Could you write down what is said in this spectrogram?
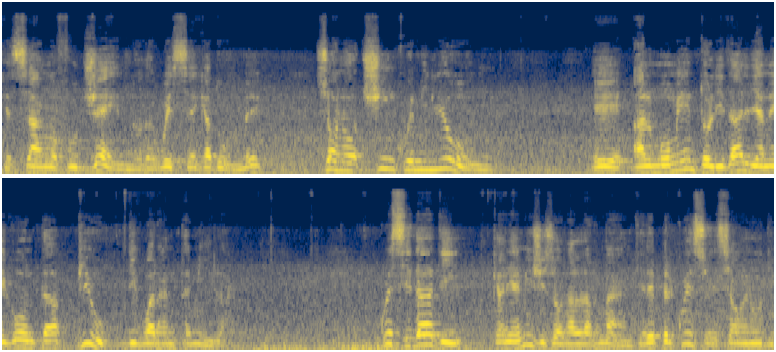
che stanno fuggendo da queste ecatombe sono 5 milioni e al momento l'Italia ne conta più di 40.000. Questi dati, cari amici, sono allarmanti ed è per questo che siamo venuti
